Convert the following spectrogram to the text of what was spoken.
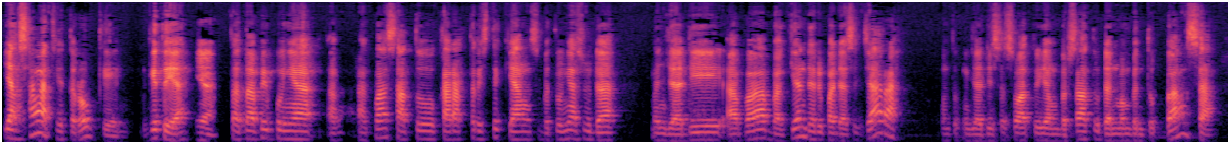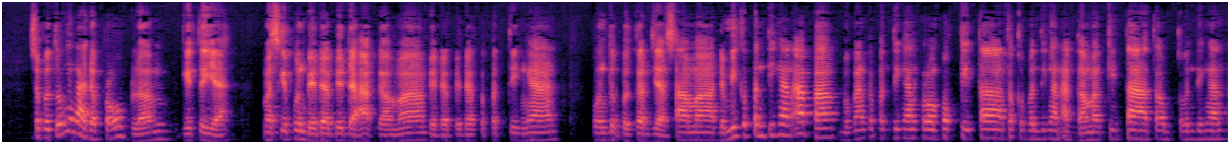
yang sangat heterogen, begitu ya, yeah. tetapi punya apa satu karakteristik yang sebetulnya sudah menjadi apa bagian daripada sejarah untuk menjadi sesuatu yang bersatu dan membentuk bangsa. Sebetulnya nggak ada problem, gitu ya. Meskipun beda-beda agama, beda-beda kepentingan, untuk bekerja sama demi kepentingan apa? Bukan kepentingan kelompok kita atau kepentingan agama kita atau kepentingan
